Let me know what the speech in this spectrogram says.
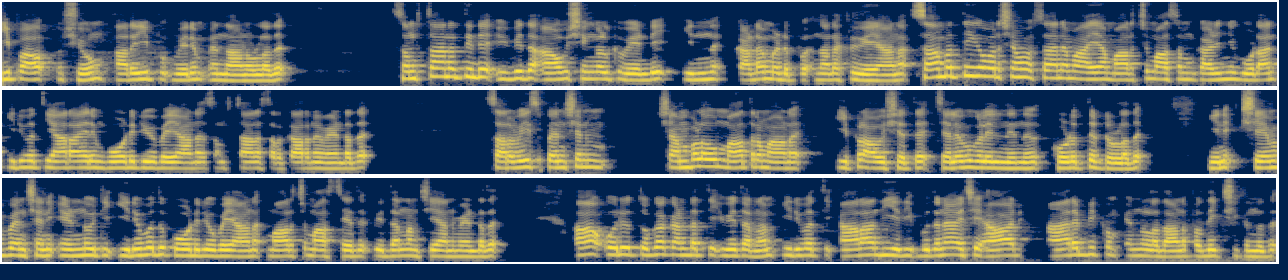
ഈ പ്രാവശ്യവും അറിയിപ്പ് വരും എന്നാണുള്ളത്. സംസ്ഥാനത്തിന്റെ വിവിധ ആവശ്യങ്ങൾക്ക് വേണ്ടി ഇന്ന് കടമെടുപ്പ് നടക്കുകയാണ്. സാമ്പത്തിക വർഷം അവസാനമായ മാർച്ച് മാസം കഴിഞ്ഞുകൂടാൻ ഇരുപത്തിയാറായിരം കോടി രൂപയാണ് സംസ്ഥാന സർക്കാരിന് വേണ്ടത്. സർവീസ് പെൻഷൻ ശമ്പളവും മാത്രമാണ് ഈ പ്രാവശ്യത്തെ ചെലവുകളിൽ നിന്ന് കൊടുത്തിട്ടുള്ളത്. ഇനി ക്ഷേമ പെൻഷൻ എണ്ണൂറ്റി ഇരുപത് കോടി രൂപയാണ് മാർച്ച് മാസത്തേത് വിതരണം ചെയ്യാൻ വേണ്ടത്. ആ ഒരു തുക കണ്ടെത്തി വിതരണം ഇരുപത്തി ആറാം തീയതി ബുധനാഴ്ച ആരംഭിക്കും എന്നുള്ളതാണ് പ്രതീക്ഷിക്കുന്നത്.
